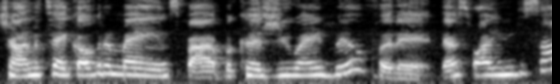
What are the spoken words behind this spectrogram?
trying to take over the main spot because you ain't built for that. That's why you the side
